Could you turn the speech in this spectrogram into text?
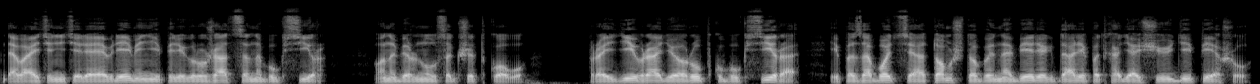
Давайте, не теряя времени, перегружаться на буксир. Он обернулся к Житкову. Пройди в радиорубку буксира и позаботься о том, чтобы на берег дали подходящую депешу.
